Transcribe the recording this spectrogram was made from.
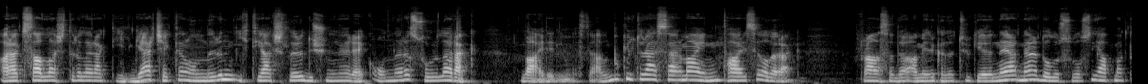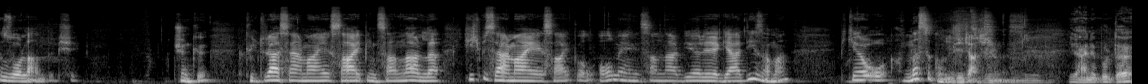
araçsallaştırılarak değil, gerçekten onların ihtiyaçları düşünülerek, onlara sorularak dahil edilmesi lazım. Bu kültürel sermayenin tarihsel olarak Fransa'da, Amerika'da, Türkiye'de nerede olursa olsun yapmakta zorlandığı bir şey. Çünkü kültürel sermayeye sahip insanlarla hiçbir sermayeye sahip ol, olmayan insanlar bir araya geldiği zaman bir kere o nasıl konuşacaksınız? Yani burada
